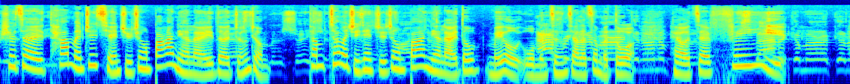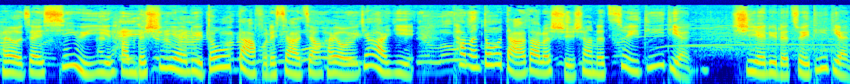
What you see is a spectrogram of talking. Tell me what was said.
是在他们之前执政八年来的整整，他们他们之前执政八年来都没有我们增加了这么多。还有在非裔，还有在西语裔，他们的失业率都大幅的下降。还有亚裔，他们都达到了史上的最低点，失业率的最低点。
